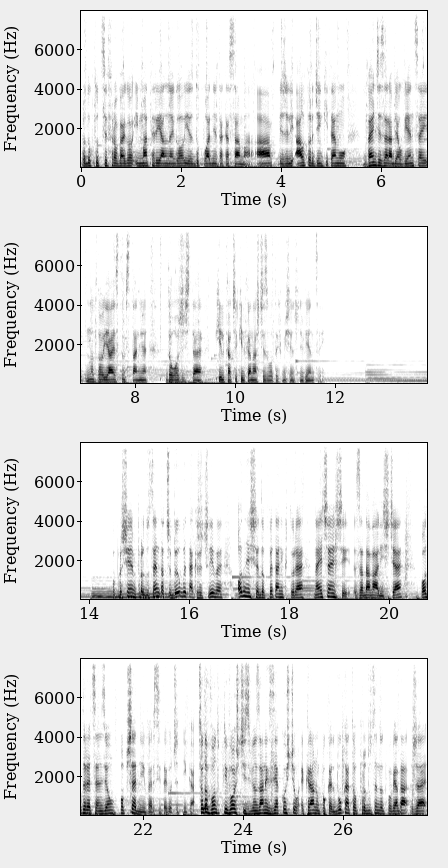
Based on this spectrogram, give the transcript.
produktu cyfrowego i materialnego jest dokładnie taka sama. A jeżeli autor dzięki temu będzie zarabiał więcej, no to ja jestem w stanie dołożyć te kilka czy kilkanaście złotych miesięcznie więcej. poprosiłem producenta, czy byłby tak życzliwy odnieść się do pytań, które najczęściej zadawaliście pod recenzją poprzedniej wersji tego czytnika. Co do wątpliwości związanych z jakością ekranu Pocketbooka, to producent odpowiada, że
